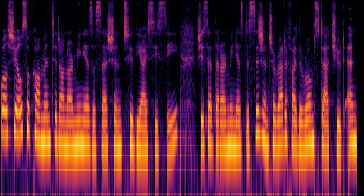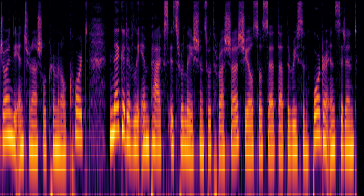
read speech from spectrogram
Well, she also commented on Armenia's accession to the ICC. She said that Armenia's decision to ratify the Rome Statute and join the International Criminal Court negatively impacts its relations with Russia. She also said that the recent border incident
